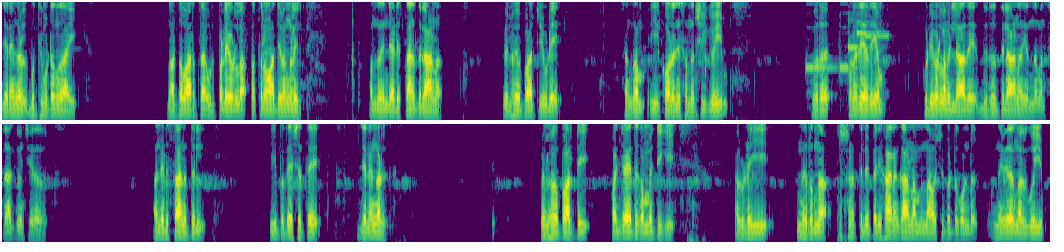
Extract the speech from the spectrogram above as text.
ജനങ്ങൾ ബുദ്ധിമുട്ടുന്നതായി നാട്ടുവാർത്ത ഉൾപ്പെടെയുള്ള പത്രമാധ്യമങ്ങളിൽ വന്നതിന്റെ അടിസ്ഥാനത്തിലാണ് വെൽഫെയർ പാർട്ടിയുടെ സംഘം ഈ കോളനി സന്ദർശിക്കുകയും ഇവർ വളരെയധികം കുടിവെള്ളമില്ലാതെ ദുരിതത്തിലാണ് എന്ന് മനസ്സിലാക്കുകയും ചെയ്തത്. അതിന്റെ അടിസ്ഥാനത്തിൽ ഈ പ്രദേശത്തെ ജനങ്ങൾ വെൽഫെയർ പാർട്ടി പഞ്ചായത്ത് കമ്മിറ്റിക്ക് അവരുടെ ഈ നീറുന്ന പ്രശ്നത്തിന് പരിഹാരം കാണണമെന്നാവശ്യപ്പെട്ടുകൊണ്ട് നിവേദനം നൽകുകയും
